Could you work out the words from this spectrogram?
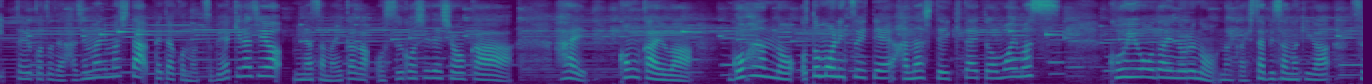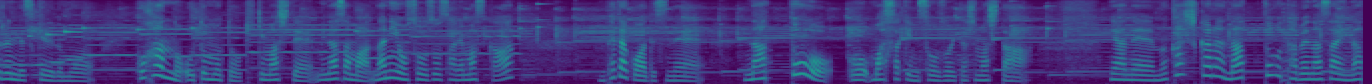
はいということで始まりましたペタコのつぶやきラジオ。皆様いかがお過ごしでしょうか？はい今回はご飯のお供について話していきたいと思います。こういうお題乗るのなんか久々な気がするんですけれどもご飯のお供と聞きまして皆様何を想像されますか？ペタコはですね納豆を真っ先に想像いたしました。いやね昔から納豆食べなさい納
